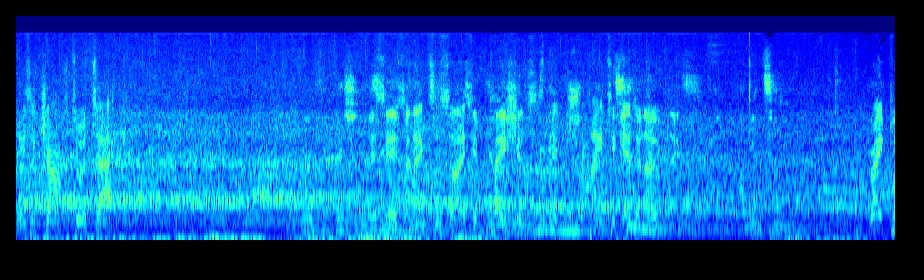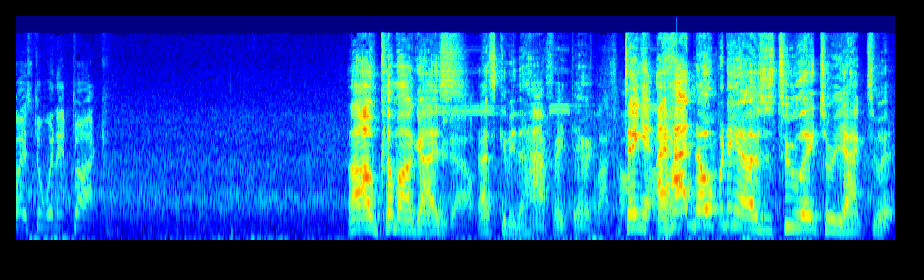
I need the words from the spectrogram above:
Here's a chance to attack. This is an exercise in patience as they try to get an opening. Great place to win it back. Oh, come on, guys. That's going to be the half right there. Dang it. I had an opening and I was just too late to react to it.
